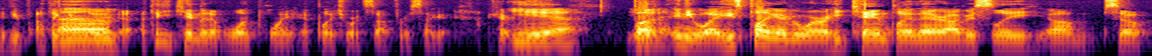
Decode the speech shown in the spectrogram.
if he. I think he Um, played. I think he came in at one point and played shortstop for a second. I can't remember. Yeah, But yeah. anyway, he's playing everywhere. He can play there, obviously. Um, so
